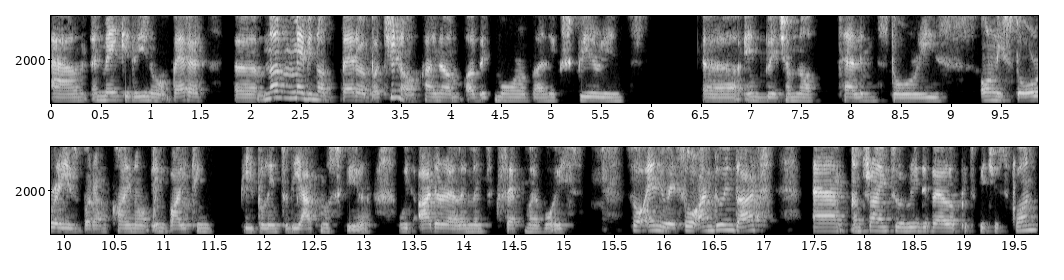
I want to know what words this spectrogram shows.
um, and make it, you know, better. Uh, not maybe not better, but you know, kind of a bit more of an experience uh, in which I'm not telling stories, only stories, but I'm kind of inviting people into the atmosphere with other elements except my voice. So anyway, so I'm doing that and I'm trying to redevelop it, which is fun.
